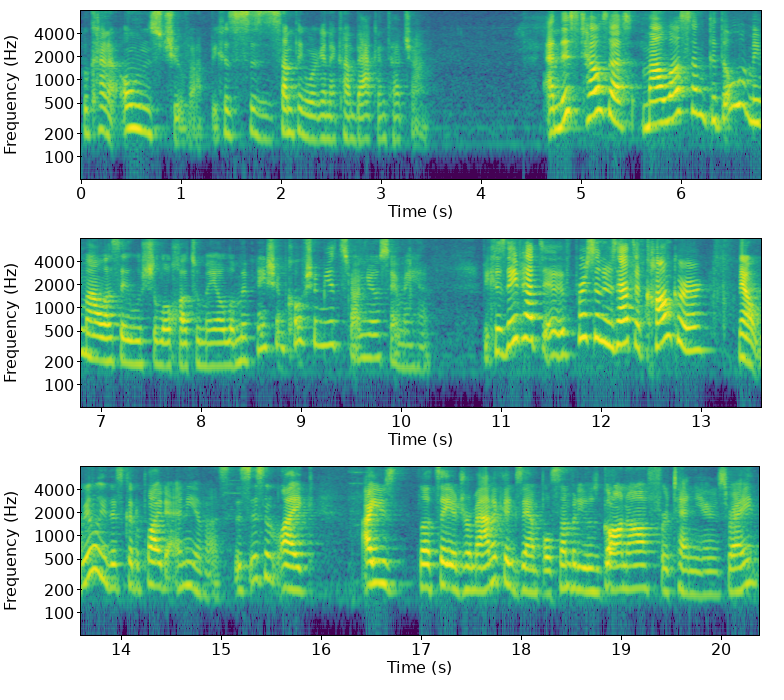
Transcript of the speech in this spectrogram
who kind of owns tshuva, because this is something we're going to come back and touch on. And this tells us, Because they've had to, a person who's had to conquer, now really this could apply to any of us. This isn't like, I use, let's say, a dramatic example, somebody who's gone off for 10 years, right?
